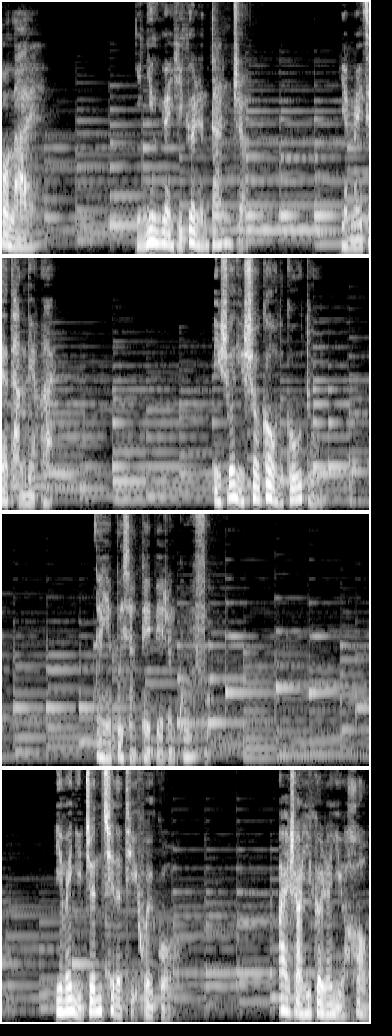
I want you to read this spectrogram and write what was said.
后来，你宁愿一个人单着，也没再谈恋爱。你说你受够了孤独，但也不想被别人辜负，因为你真切的体会过，爱上一个人以后，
